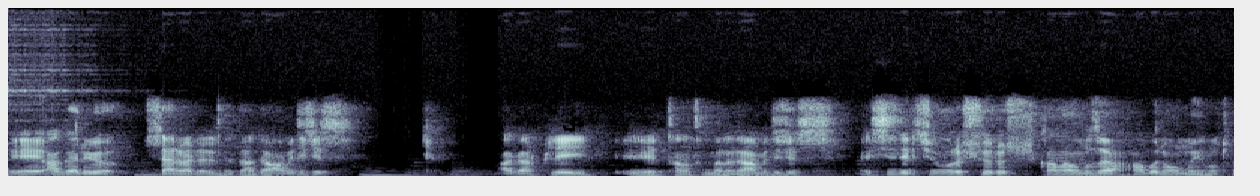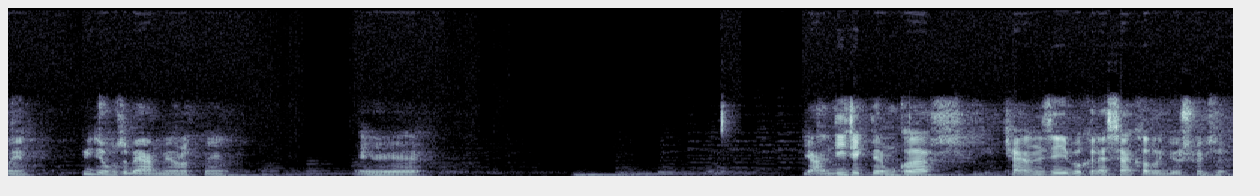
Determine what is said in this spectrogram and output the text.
E, Agario serverlerinde daha devam edeceğiz. Agar Play e, tanıtımlarına devam edeceğiz. E, sizler için uğraşıyoruz. Kanalımıza abone olmayı unutmayın. Videomuzu beğenmeyi unutmayın. E, yani diyeceklerim bu kadar. Kendinize iyi bakın. Esen kalın. Görüşmek üzere.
